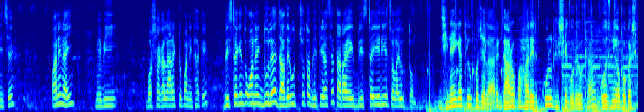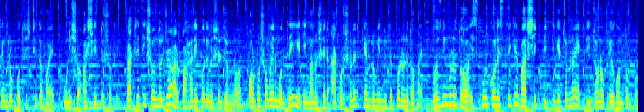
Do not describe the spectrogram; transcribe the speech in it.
নিচে পানি নাই, মেবি বর্ষাকালে আরেকটু পানি থাকে। ব্রিজটা কিন্তু অনেক দূরে, যাদের উচ্চতা ভীতি আছে, তারা এই ব্রিজটা এড়িয়ে চলাই উত্তম। ঝিনাইগাতি উপজেলার গারো পাহাড়ের কুল ঘেঁষে গড়ে ওঠা গজনি অবকাশ কেন্দ্র প্রতিষ্ঠিত হয় উনিশশো আশির দশকে। প্রাকৃতিক সৌন্দর্য আর পাহাড়ি পরিবেশের জন্য অল্প সময়ের মধ্যেই এটি মানুষের আকর্ষণের কেন্দ্রবিন্দুতে পরিণত হয়। গজনি মূলত স্কুল, কলেজ থেকে বার্ষিক পিকনিকের জন্য একটি জনপ্রিয় গন্তব্য।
